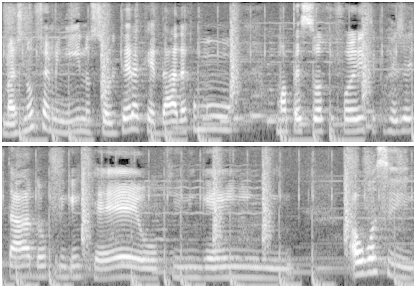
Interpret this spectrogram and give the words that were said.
Mas no feminino, solteira quedada é como uma pessoa que foi tipo rejeitada ou que ninguém quer ou que ninguém algo assim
